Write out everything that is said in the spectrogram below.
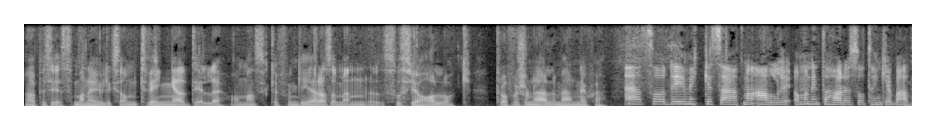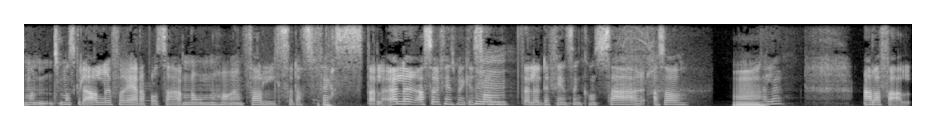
ja precis, man är ju liksom tvingad till det om man ska fungera som en social och professionell människa. Alltså det är mycket så här att man aldrig, om man inte har det så tänker jag bara att man, man skulle aldrig få reda på så här någon har en födelsedagsfest eller, eller alltså det finns mycket Mm. sånt eller det finns en konsert, alltså Mm. eller? I alla fall.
